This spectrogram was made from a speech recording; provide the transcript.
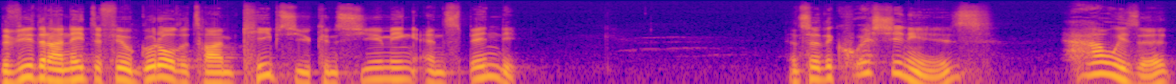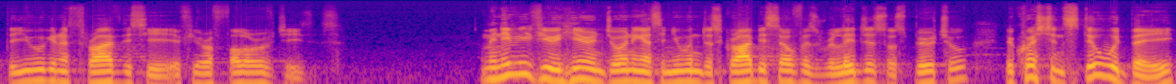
The view that I need to feel good all the time keeps you consuming and spending. And so the question is how is it that you are going to thrive this year if you're a follower of Jesus? I mean, even if you're here and joining us and you wouldn't describe yourself as religious or spiritual, the question still would be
